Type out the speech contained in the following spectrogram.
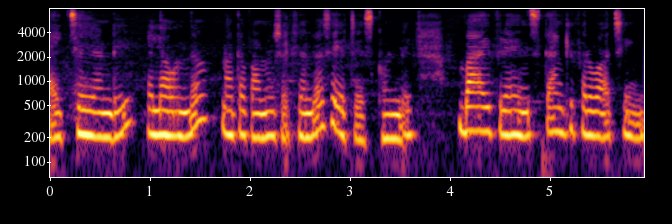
like చేయండి. ఎలా ఉందో నాతో కామెంట్ సెక్షన్లో షేర్ చేసుకోండి. Bye friends thank you for watching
